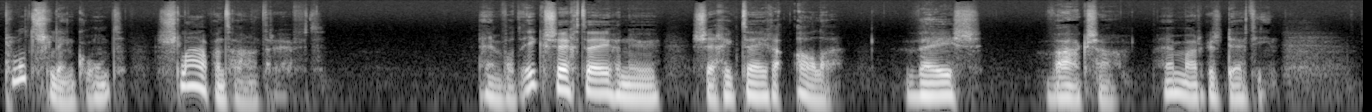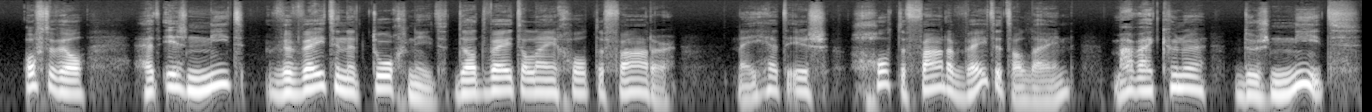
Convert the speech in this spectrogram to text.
plotseling komt, slapend aantreft. En wat ik zeg tegen u, zeg ik tegen allen. Wees waakzaam. He, Marcus 13. Oftewel, het is niet, we weten het toch niet. Dat weet alleen God de Vader. Nee, het is God de Vader weet het alleen. Maar wij kunnen dus niet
